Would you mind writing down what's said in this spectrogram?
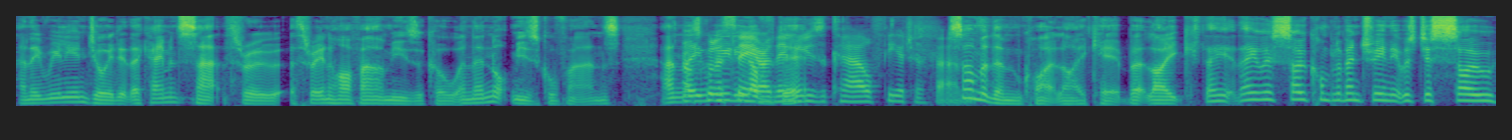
And they really enjoyed it. They came and sat through a three and a half hour musical, and they're not musical fans, and I was they going really to say, are they it. musical theatre fans? Some of them quite like it, but like they they were so complimentary, and it was just so.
